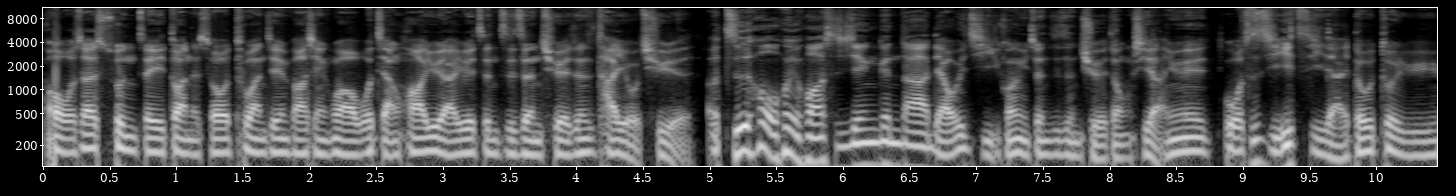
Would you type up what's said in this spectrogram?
哦，我在顺这一段的时候，突然间发现，哇，我讲话越来越政治正确，真是太有趣了。呃，之后会花时间跟大家聊一集关于政治正确的东西啊，因为我自己一直以来都对于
